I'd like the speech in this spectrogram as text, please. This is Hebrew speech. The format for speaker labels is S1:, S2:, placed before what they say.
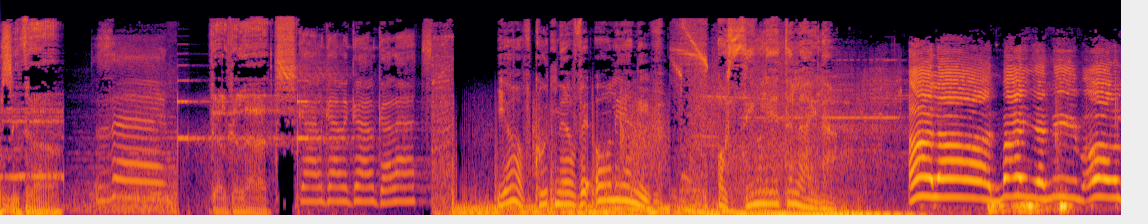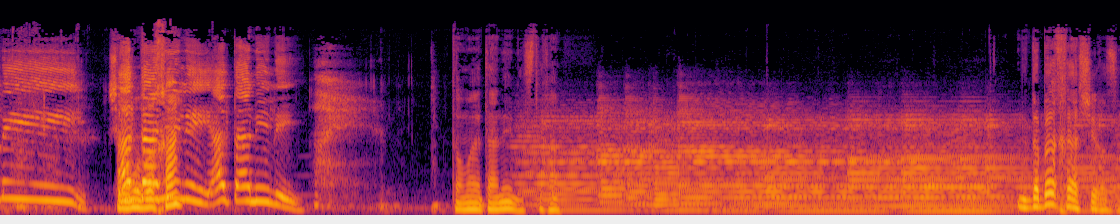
S1: המוזיקה.
S2: זה
S1: גלגלצ.
S2: גלגלגלגלצ.
S3: יואב קוטנר ואורלי יניב עושים לי את הלילה.
S4: אהלן, מה העניינים, אורלי?
S5: שלום
S4: אל
S5: וברכה.
S4: תעני לי, אל תעני לי. אתה אומר, תעני לי, סליחה. נדבר אחרי השיר הזה.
